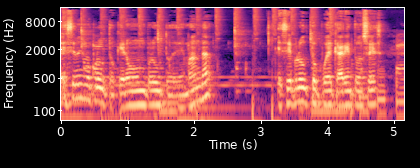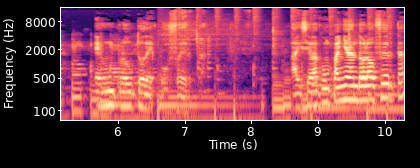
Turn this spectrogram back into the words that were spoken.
ese mismo producto, que era un producto de demanda, ese producto puede caer entonces en un producto de oferta. Ahí se va acompañando la oferta,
